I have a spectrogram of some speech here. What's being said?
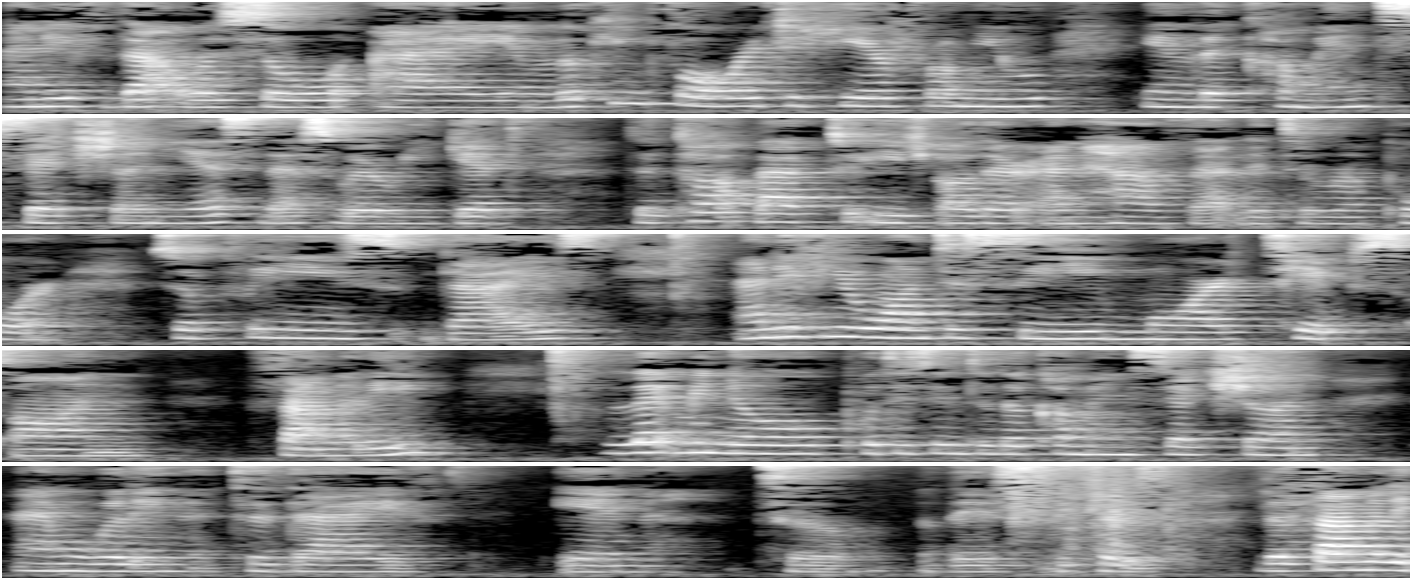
And if that was so, I am looking forward to hear from you in the comment section. Yes, that's where we get to talk back to each other and have that little rapport. So please, guys, and if you want to see more tips on family, let me know, put it into the comment section I'm willing to dive into this because the family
